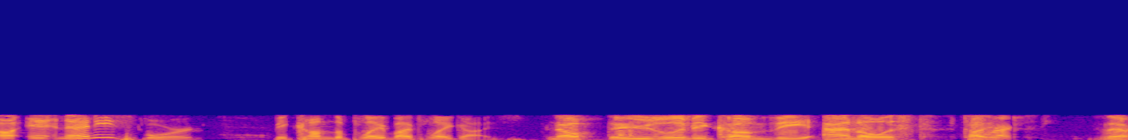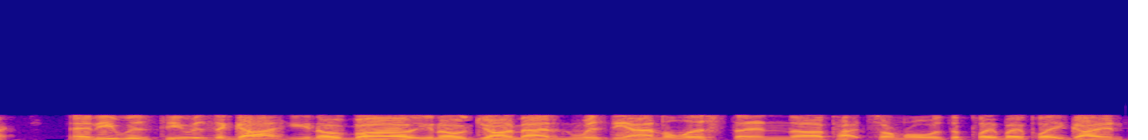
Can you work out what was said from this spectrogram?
uh, in any sport become the play-by-play guys. No, they usually become the analyst type. Correct. Yeah. And he was he was the guy. You know, uh, you know, John Madden was the analyst, and uh, Pat Summerall was the play-by-play guy. And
